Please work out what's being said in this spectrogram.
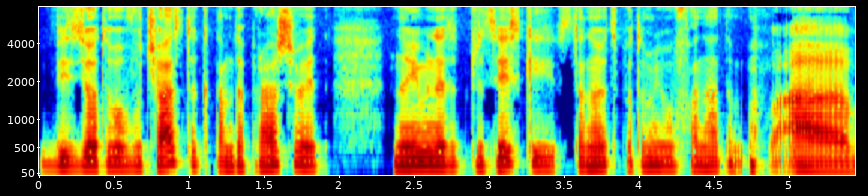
везет его в участок, там допрашивает, но именно этот полицейский становится потом его фанатом. А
